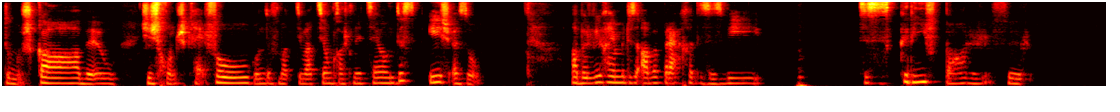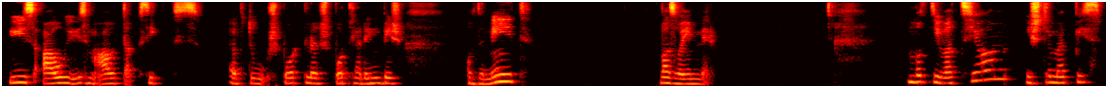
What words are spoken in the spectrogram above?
du musst gehen, weil sonst kommst du keinen Erfolg und auf Motivation kannst du nicht zählen. Und das ist also. Aber wie können wir das abbrechen, dass es wie dass es greifbarer für uns alle in unserem Alltag, es ob du Sportler, Sportlerin bist oder nicht. Was auch immer. Motivation ist darum etwas,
